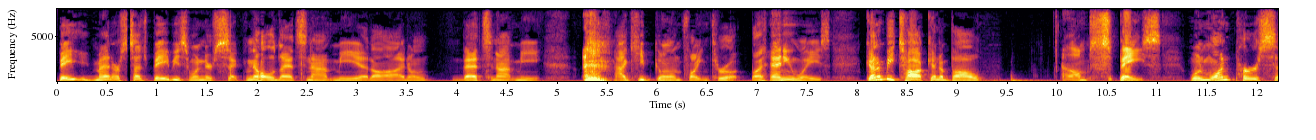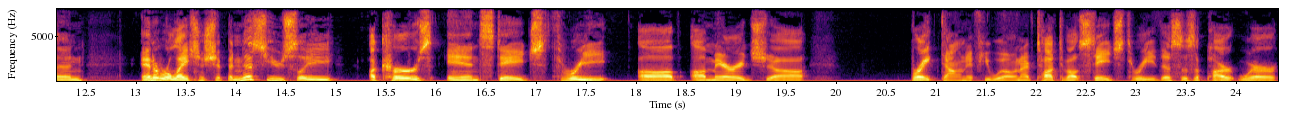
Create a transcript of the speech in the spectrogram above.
ba- men are such babies when they're sick. No, that's not me at all. I don't. That's not me. I keep going, fighting through it. But anyways, gonna be talking about um, space when one person in a relationship, and this usually occurs in stage three of a marriage uh, breakdown, if you will. And I've talked about stage three. This is a part where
